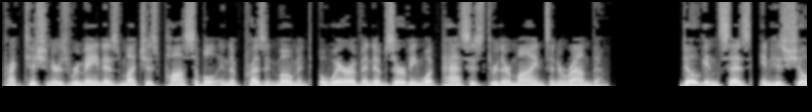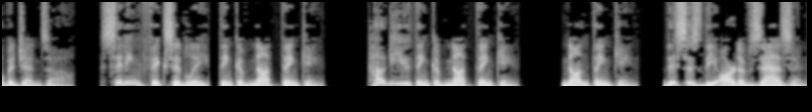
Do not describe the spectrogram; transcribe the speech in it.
practitioners remain as much as possible in the present moment, aware of and observing what passes through their minds and around them. Dogen says, in his Shobogenzo, "...sitting fixedly, think of not thinking. How do you think of not thinking? Non-thinking. This is the art of zazen."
